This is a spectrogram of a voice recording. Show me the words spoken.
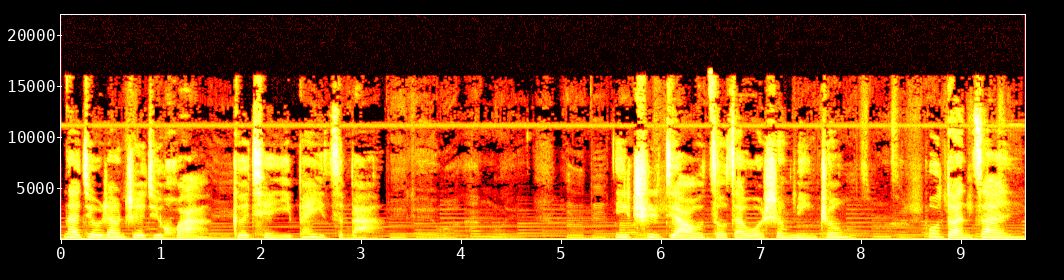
那就让这句话搁浅一辈子吧。你赤脚走在我生命中。不短暂，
